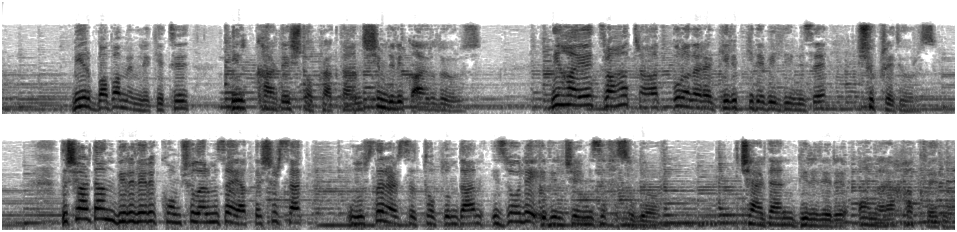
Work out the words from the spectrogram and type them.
Bir baba memleketi, bir kardeş topraktan şimdilik ayrılıyoruz. Nihayet rahat rahat buralara gelip gidebildiğimize şükrediyoruz. Dışarıdan birileri komşularımıza yaklaşırsak uluslararası toplumdan izole edileceğimizi fısıldıyor. İçeriden birileri onlara hak veriyor.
